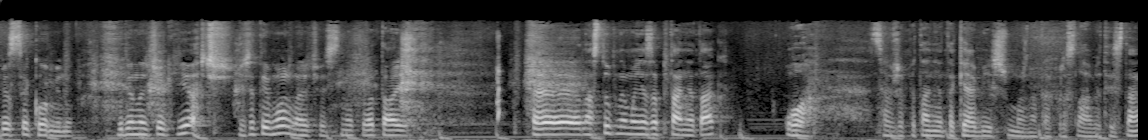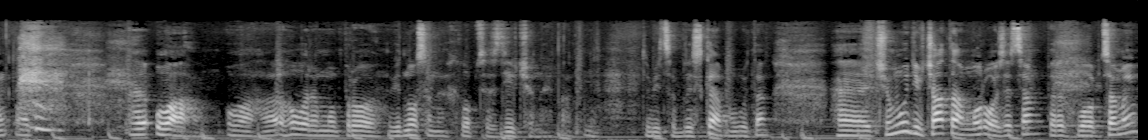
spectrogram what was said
без секоміну. Будиночок є, а жити можна, щось не вистачає. Е, наступне моє запитання, так? О, це вже питання таке, більш можна так розслабитись, так? Е, увага, увага. Говоримо про відносини хлопця з дівчиною. Так? Ну, тобі це близьке, мабуть, так? Е, чому дівчата морозяться перед хлопцями,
